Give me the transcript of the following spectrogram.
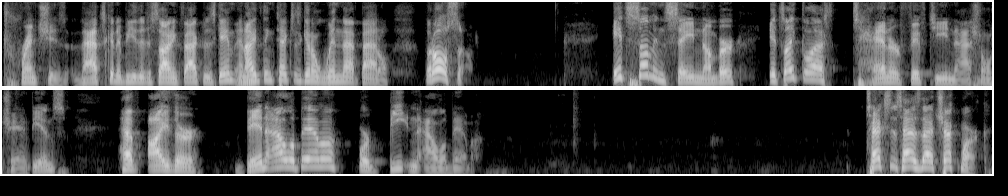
trenches, that's going to be the deciding factor of this game. And I mm-hmm. think Texas is going to win that battle. But also, it's some insane number. It's like the last 10 or 15 national champions have either been Alabama or beaten Alabama. Texas has that check mark.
